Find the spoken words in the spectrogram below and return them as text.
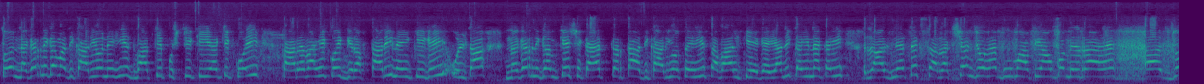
तो नगर निगम अधिकारियों ने ही इस बात की पुष्टि की है कि कोई कार्यवाही, कोई गिरफ्तारी नहीं की गई। उल्टा नगर निगम के शिकायतकर्ता अधिकारियों से ही सवाल किए गए। यानी कहीं ना कहीं राजनीतिक संरक्षण जो है भू माफियाओं को मिल रहा है। जो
